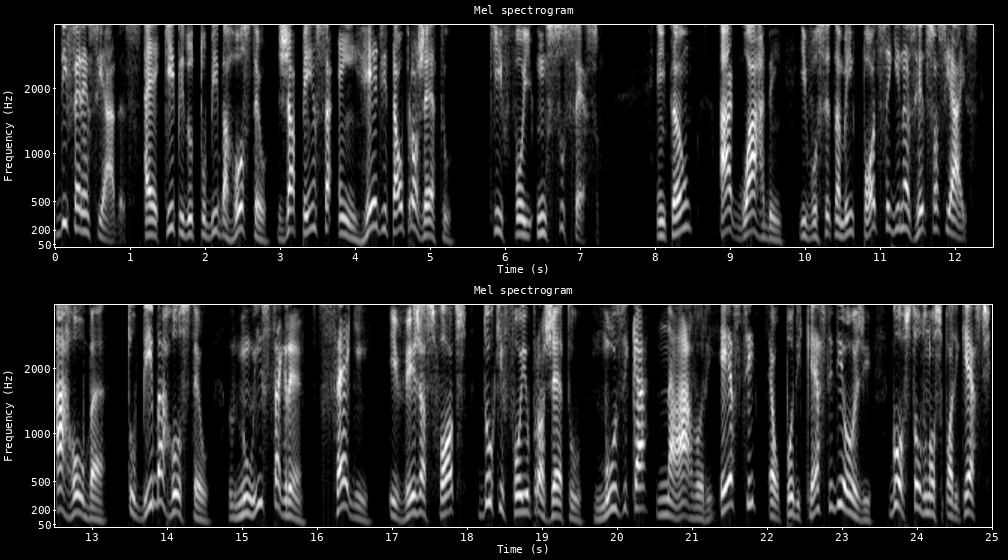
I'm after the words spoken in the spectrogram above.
diferenciadas. A equipe do Tubiba Hostel já pensa em reeditar o projeto, que foi um sucesso. Então, aguardem e você também pode seguir nas redes sociais, arroba Tubiba Hostel no Instagram. Segue e veja as fotos do que foi o projeto Música na Árvore. Este é o podcast de hoje. Gostou do nosso podcast?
